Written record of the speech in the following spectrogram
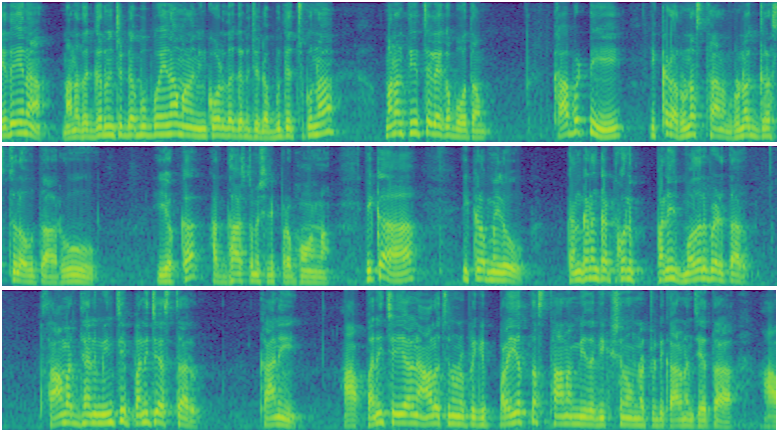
ఏదైనా మన దగ్గర నుంచి డబ్బు పోయినా మనం ఇంకోటి దగ్గర నుంచి డబ్బు తెచ్చుకున్నా మనం తీర్చలేకపోతాం. కాబట్టి ఇక్కడ రుణస్థానం రుణగ్రస్తులు అవుతారు. ఈ యొక్క అర్ధాష్టమ శని ప్రభావం ఇక ఇక్కడ మీరు కంకణం కట్టుకొని పని మొదలు పెడతారు. సామర్థ్యాన్ని మించి పని చేస్తారు. కానీ ఆ పని చేయాలనే ఆలోచన ఉన్నప్పటికీ ప్రయత్న స్థానం మీద వీక్షణ ఉన్నటువంటి కారణం చేత ఆ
